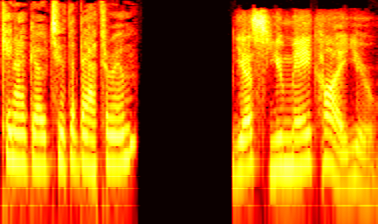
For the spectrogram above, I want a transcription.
Can I go to the bathroom? Yes, you may, Caillou.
